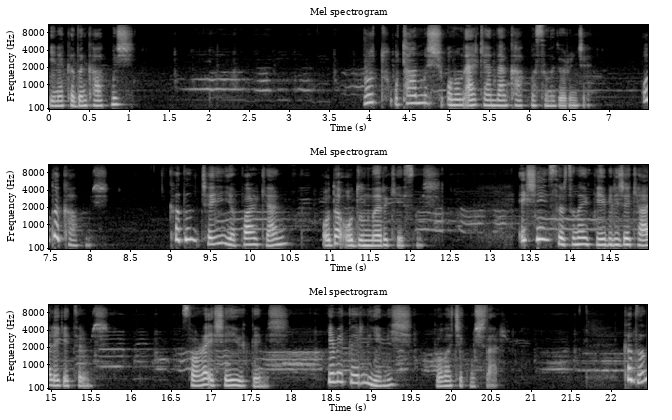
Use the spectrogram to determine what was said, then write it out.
yine kadın kalkmış. Ruth utanmış onun erkenden kalkmasını görünce. O da kalkmış. Kadın çayı yaparken o da odunları kesmiş. Eşeğin sırtına yükleyebilecek hale getirmiş. Sonra eşeği yüklemiş. Yemeklerini yemiş, yola çıkmışlar. Kadın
